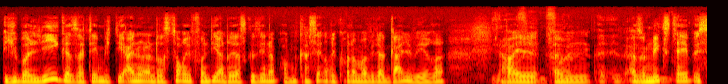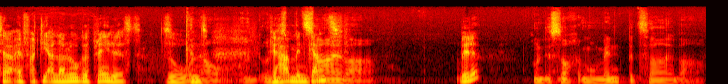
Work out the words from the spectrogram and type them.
ich überlege, seitdem ich die eine oder andere Story von dir, Andreas, gesehen habe, ob ein Kassettenrekorder mal wieder geil wäre. Ja, weil, ähm, also Mixtape ist ja einfach die analoge Playlist. So. Genau. Und, und, und wir haben in ganz. Bitte? Und ist noch im Moment bezahlbar.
